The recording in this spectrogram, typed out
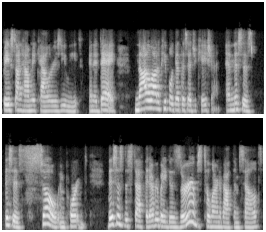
based on how many calories you eat in a day. Not a lot of people get this education, and this is this is so important. This is the stuff that everybody deserves to learn about themselves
